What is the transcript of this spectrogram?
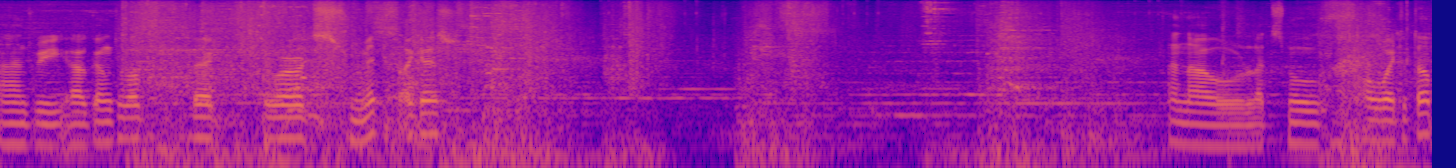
And we are going to walk back towards mid, I guess. And now let's move all the way to top.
